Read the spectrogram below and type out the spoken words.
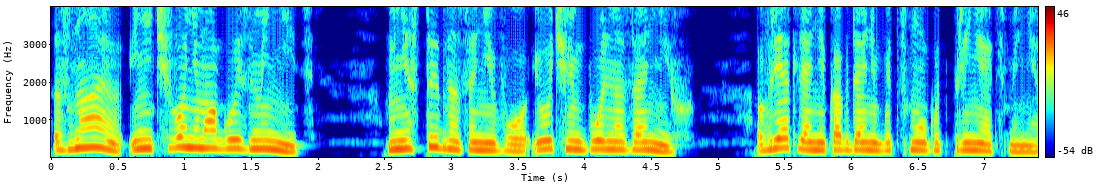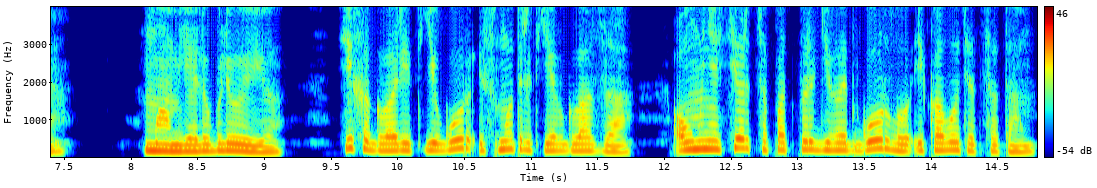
Знаю и ничего не могу изменить. Мне стыдно за него и очень больно за них. Вряд ли они когда-нибудь смогут принять меня. «Мам, я люблю ее», — тихо говорит Егор и смотрит ей в глаза, а у меня сердце подпрыгивает к горлу и колотится там.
